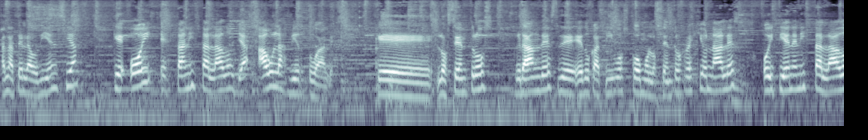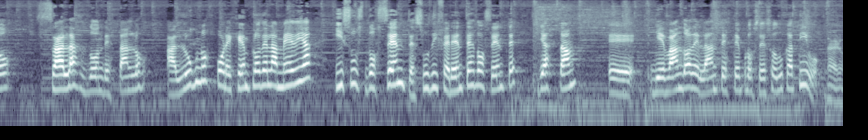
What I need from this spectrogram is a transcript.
a la teleaudiencia que hoy están instalados ya aulas virtuales, que los centros grandes de educativos como los centros regionales hoy tienen instalado salas donde están los alumnos, por ejemplo, de la media y sus docentes, sus diferentes docentes ya están eh, llevando adelante este proceso educativo. Claro,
